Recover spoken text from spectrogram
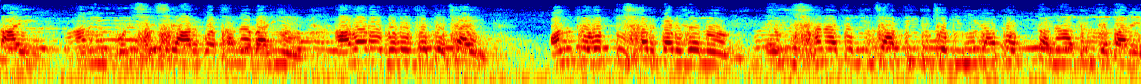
তাই আমি পরিশেষে আর কথা না বাড়িয়ে আবারও বলে যেতে চাই অন্তর্বর্তী সরকার যেন এই সনাতনী জাতির যদি নিরাপত্তা না দিতে পারে,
